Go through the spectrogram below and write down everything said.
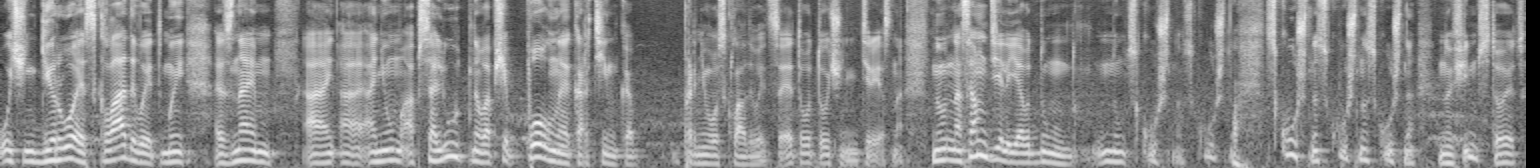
очень героя складывает. Мы знаем о, о- о нем абсолютно вообще полная картинка про него складывается. Это вот очень интересно. Ну, на самом деле, я вот думаю, ну, скучно, скучно, скучно, скучно, скучно. Но фильм стоит...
